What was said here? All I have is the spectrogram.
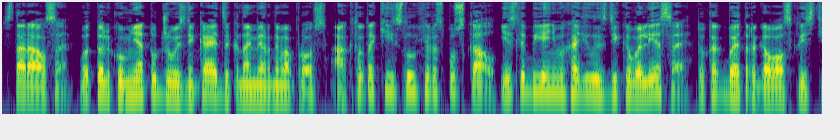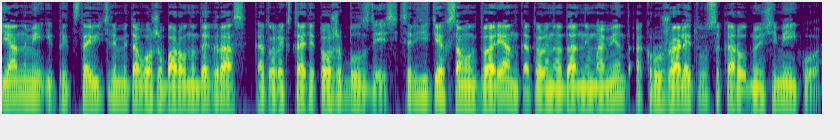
Старался. Вот только у меня тут же возникает закономерный вопрос. А кто такие слухи распускал? Если бы я не выходил из дикого леса, то как бы я торговал с крестьянами и представителями того же барона де Грасс, который, кстати, тоже был здесь, среди тех самых дворян, которые на данный момент окружали эту высокородную семейку?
